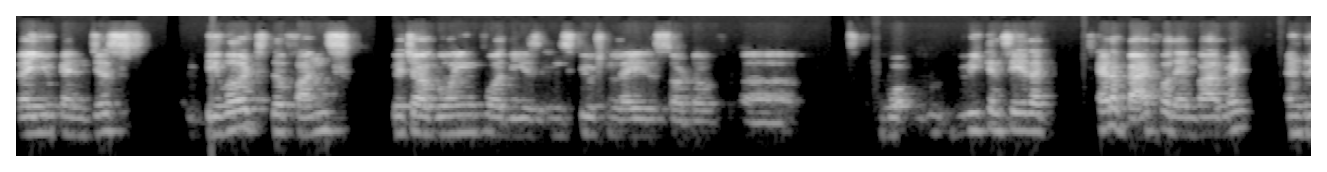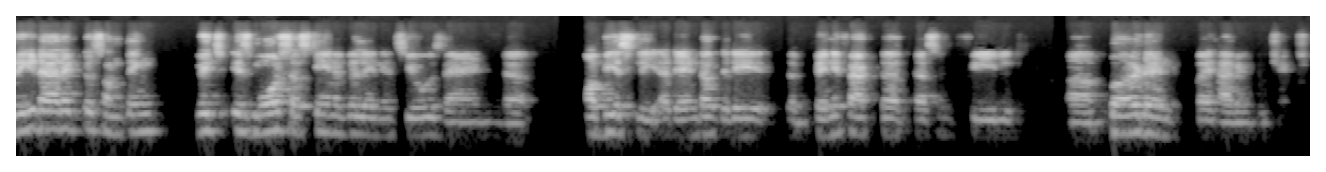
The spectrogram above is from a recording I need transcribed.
where you can just divert the funds which are going for these institutionalized sort of uh, we can say that it's kind of bad for the environment and redirect to something which is more sustainable in its use and uh, obviously at the end of the day the benefactor doesn't feel uh, burdened by having to change.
